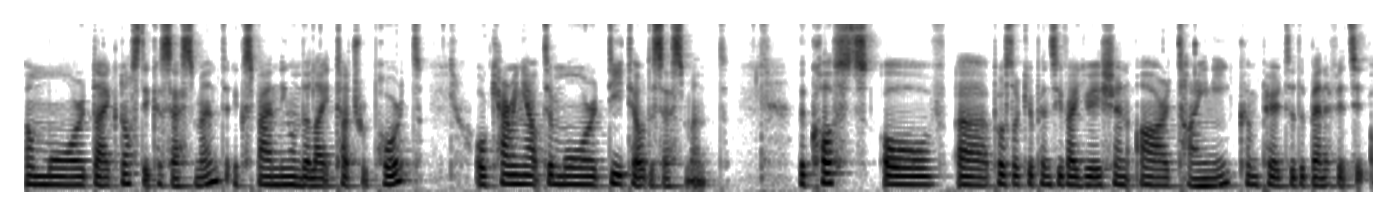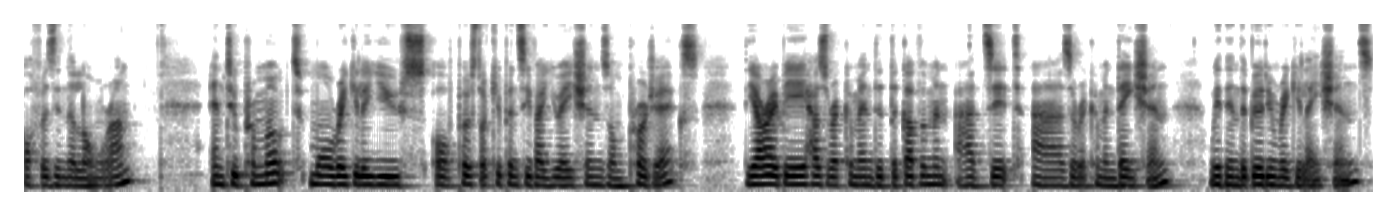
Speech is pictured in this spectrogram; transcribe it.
a more diagnostic assessment, expanding on the light touch report, or carrying out a more detailed assessment. The costs of uh, post occupancy evaluation are tiny compared to the benefits it offers in the long run. And to promote more regular use of post occupancy evaluations on projects, the RIBA has recommended the government adds it as a recommendation within the building regulations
